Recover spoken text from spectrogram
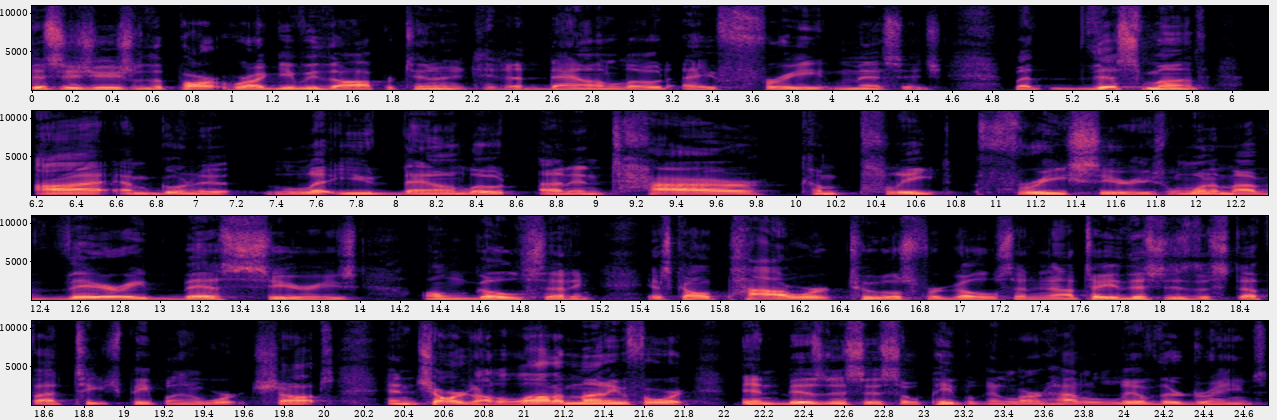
This is usually the part where I give you the opportunity to download a free message. But this month, I am going to let you download an entire, complete free series, one of my very best series on goal setting. It's called Power Tools for Goal Setting. I'll tell you, this is the stuff I teach people in workshops and charge a lot of money for it in businesses so people can learn how to live their dreams.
